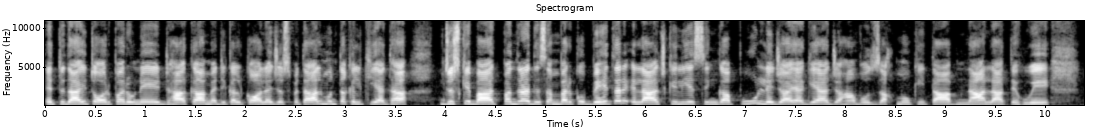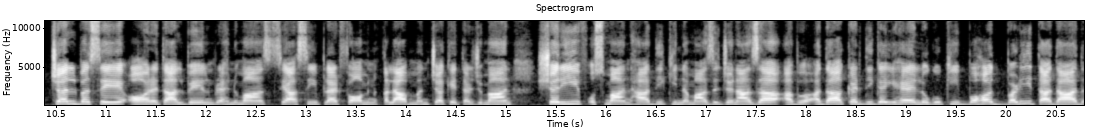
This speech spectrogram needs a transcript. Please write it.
ابتدائی طور پر انہیں ڈھاکہ میڈیکل کالج اسپتال منتقل کیا تھا، جس کے بعد پندرہ دسمبر ستمبر کو بہتر علاج کے لیے سنگاپور لے جایا گیا، جہاں وہ زخموں کی تاب نہ لاتے ہوئے چل بسے اور طالب علم رہنما سیاسی پلیٹ فارم انقلاب منچا کے ترجمان شریف عثمان ہادی کی نماز جنازہ اب ادا کر دی گئی ہے۔ لوگوں کی بہت بڑی تعداد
